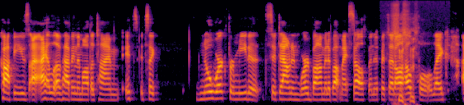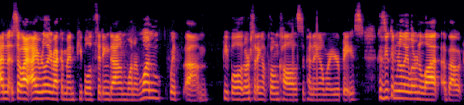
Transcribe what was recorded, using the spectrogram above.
copies, I, I, love having them all the time. It's it's like no work for me to sit down and word vomit about myself, and if it's at all helpful, like and so I, I, really recommend people sitting down one on one with um, people or setting up phone calls depending on where you're based because you can really learn a lot about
